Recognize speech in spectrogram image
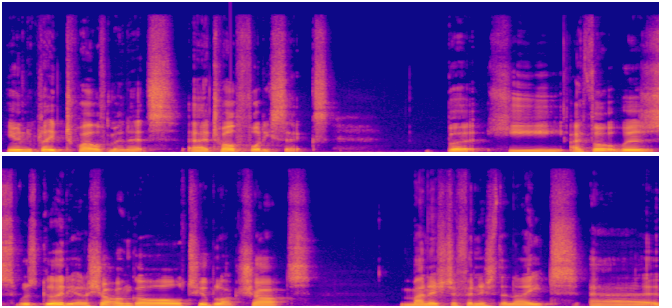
he only played 12 minutes, uh, 12.46, but he, I thought was was good. He had a shot on goal, two blocked shots, managed to finish the night uh,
